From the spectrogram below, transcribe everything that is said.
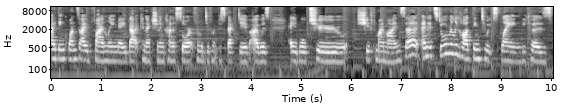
i think once i finally made that connection and kind of saw it from a different perspective i was able to shift my mindset. And it's still a really hard thing to explain because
